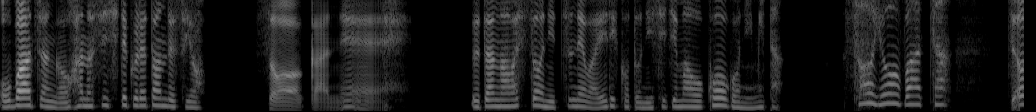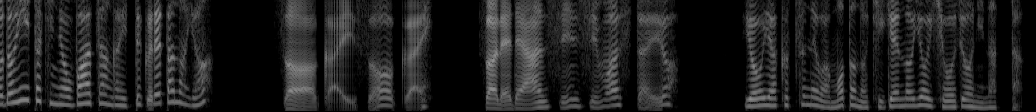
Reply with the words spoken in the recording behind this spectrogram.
おばあちゃんがお話ししてくれたんですよ。そうかね。疑わしそうに常はエリコと西島を交互に見た。そうよおばあちゃん。ちょうどいい時におばあちゃんが言ってくれたのよ。そうかいそうかい。それで安心しましたよ。ようやく常は元の機嫌の良い表情になった。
